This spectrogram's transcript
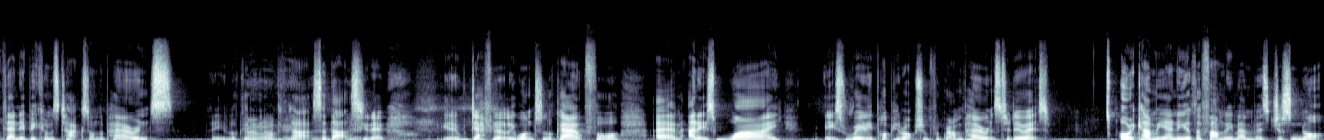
then it becomes taxed on the parents. And you look at Oh, okay. that. So that's, yeah. you know, you know, definitely want to look out for. Um, and it's why it's really popular option for grandparents to do it. Or it can be any other family members, just not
